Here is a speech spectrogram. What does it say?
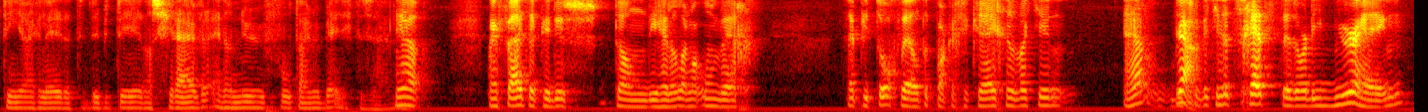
tien jaar geleden te debuteren als schrijver en er nu fulltime mee bezig te zijn. Ja. Maar in feite heb je dus dan die hele lange omweg... heb je toch wel te pakken gekregen wat je... Hè, wat, Ja. je, wat je net schetste door die muur heen.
